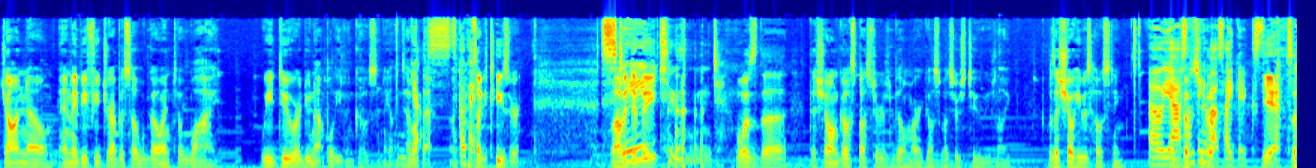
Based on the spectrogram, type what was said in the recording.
John no, and maybe a future episode will go into why we do or do not believe in ghosts and aliens. How Yes. about that? Okay. It's like a teaser. We'll have a Stay debate. tuned. What was the the show on Ghostbusters? Bill Murray Ghostbusters 2. He was like was a show he was hosting. Oh yeah, something show. about psychics. Yeah, so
